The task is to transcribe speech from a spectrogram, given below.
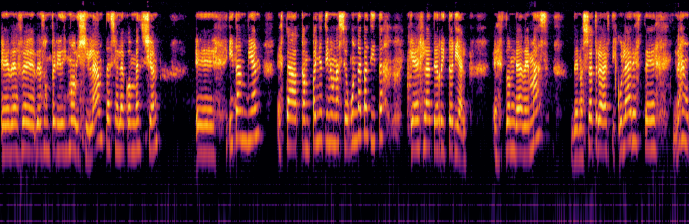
eh, desde, desde, un periodismo vigilante hacia la convención. Eh, y también esta campaña tiene una segunda patita, que es la territorial, es donde además de nosotros articular este gran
